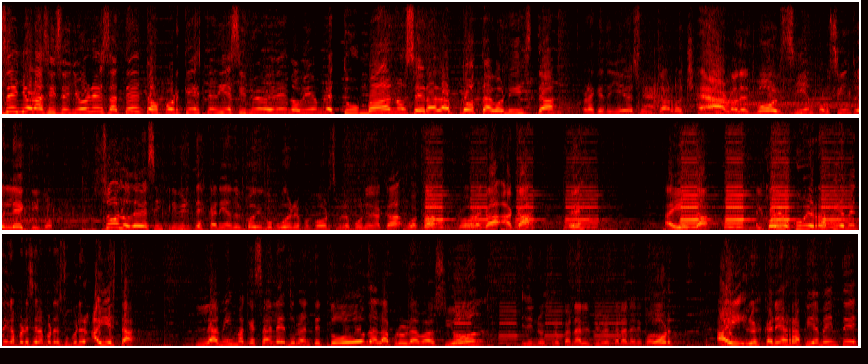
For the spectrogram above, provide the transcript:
Señoras y señores, atentos porque este 19 de noviembre tu mano será la protagonista para que te lleves un carro Chevrolet Bolt 100% eléctrico. Solo debes inscribirte escaneando el código QR, por favor, si me lo ponen acá o acá, por favor, acá, acá, ¿eh? Ahí está. El código QR rápidamente que aparece en la parte superior, ahí está. La misma que sale durante toda la programación de nuestro canal, el primer canal en Ecuador. Ahí lo escaneas rápidamente,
